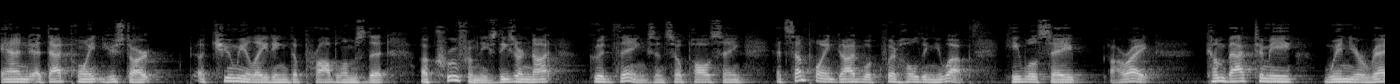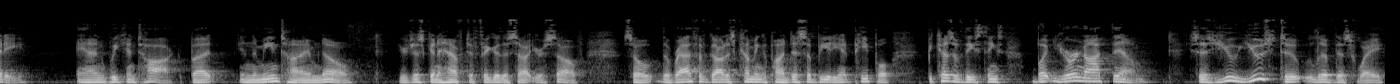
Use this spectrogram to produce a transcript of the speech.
And at that point, you start accumulating the problems that accrue from these. These are not good things. And so Paul's saying, at some point, God will quit holding you up. He will say, all right, come back to me when you're ready and we can talk. But in the meantime, no, you're just going to have to figure this out yourself. So the wrath of God is coming upon disobedient people because of these things, but you're not them. He says, you used to live this way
